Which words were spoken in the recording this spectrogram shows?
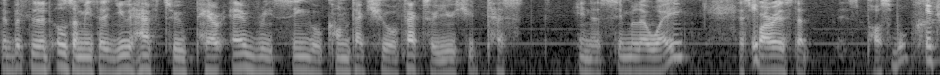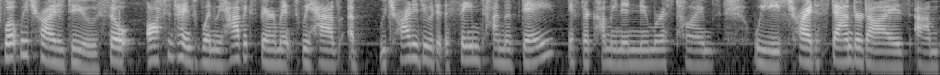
but that also means that you have to pair every single contextual factor you should test in a similar way, as it's, far as that is possible. It's what we try to do. So oftentimes when we have experiments, we have a, we try to do it at the same time of day. If they're coming in numerous times, we try to standardize. Um,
